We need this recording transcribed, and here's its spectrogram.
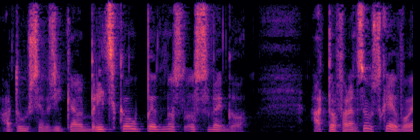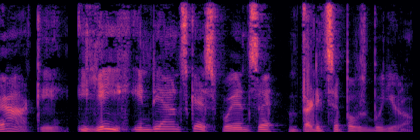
a to už jsem říkal, britskou pevnost Oswego. A to francouzské vojáky i jejich indiánské spojence velice povzbudilo.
